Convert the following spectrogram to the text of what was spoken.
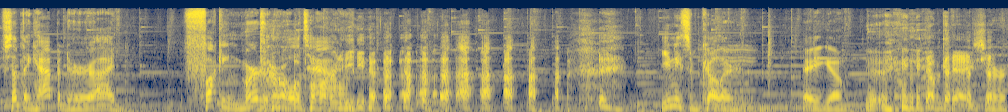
If something happened to her, I'd fucking murder the whole town. You need some color. There you go. okay, sure.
